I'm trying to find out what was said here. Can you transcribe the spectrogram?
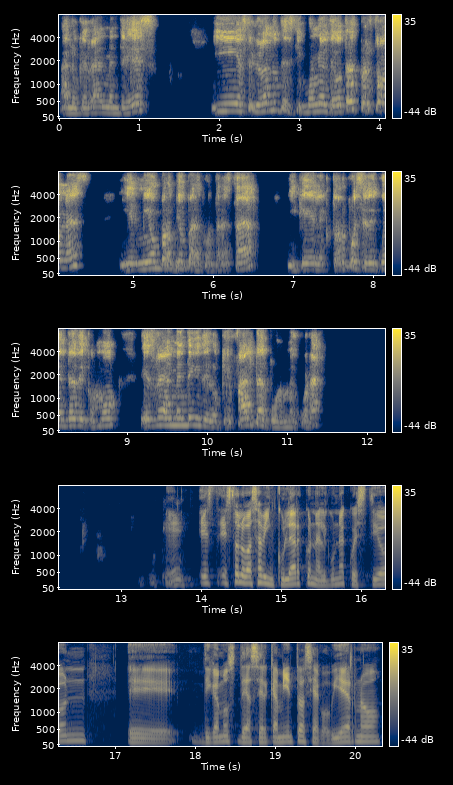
a lo que realmente es. Y estoy usando testimonios de otras personas y el mío propio para contrastar y que el lector pues se dé cuenta de cómo es realmente y de lo que falta por mejorar. ¿Est- ¿Esto lo vas a vincular con alguna cuestión, eh, digamos, de acercamiento hacia gobierno?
